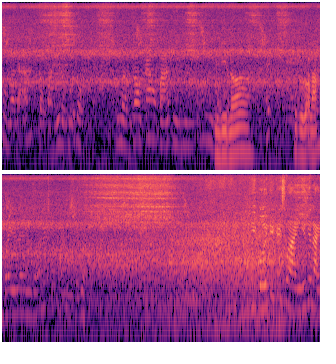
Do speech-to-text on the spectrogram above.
chùm là đã đậu quả như đầu đũa rồi. Nhưng mà do cao quá thì mình cũng không nhìn mình nhìn nó chưa được rõ lắm. quay lên rõ hết các bạn nhìn thấy được. Thì với cái cây xoài như thế này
